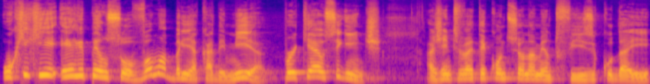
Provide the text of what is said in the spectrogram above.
o que, que ele pensou? Vamos abrir academia? Porque é o seguinte: a gente vai ter condicionamento físico daí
